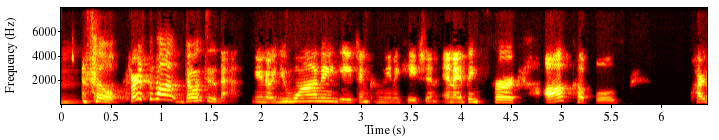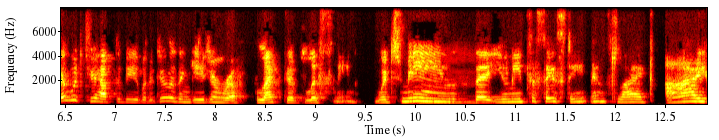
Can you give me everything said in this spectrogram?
Mm. So, first of all, don't do that. You know, you want to engage in communication. And I think for all couples, part of what you have to be able to do is engage in reflective listening, which means Mm. that you need to say statements like, I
